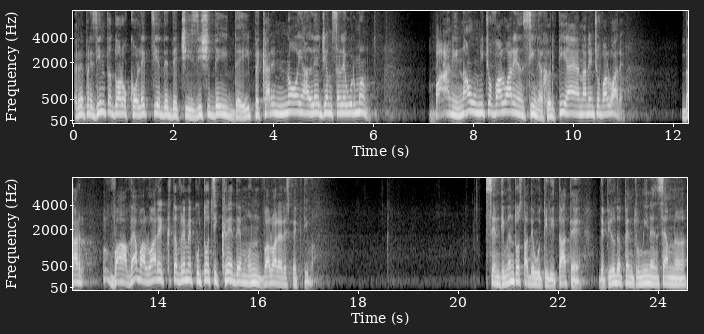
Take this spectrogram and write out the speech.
Reprezintă doar o colecție de decizii și de idei pe care noi alegem să le urmăm. Banii n-au nicio valoare în sine, hârtia aia n-are nicio valoare. Dar va avea valoare câtă vreme cu toții credem în valoarea respectivă. Sentimentul ăsta de utilitate, de pildă, pentru mine înseamnă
